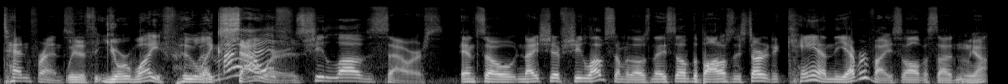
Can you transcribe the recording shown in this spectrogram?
ten friends. with your wife who likes My wife, sours. She loves sours. And so night shift, she loves some of those, and they still have the bottles. They started to can the Ever Weisse all of a sudden, Yeah.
